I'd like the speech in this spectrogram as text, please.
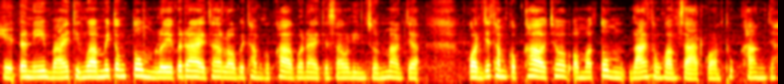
เห็ดอันนี้หมายถึงว่าไม่ต้องต้มเลยก็ได้ ถ้าเราไปทำกับข้าวก็ได้แต่ซาลินส่วนมากจะก่อนจะทำกับข้าวชอบเอามาต้มล้างทำความสะอาดก่อนทุกครั้งจ้ะ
